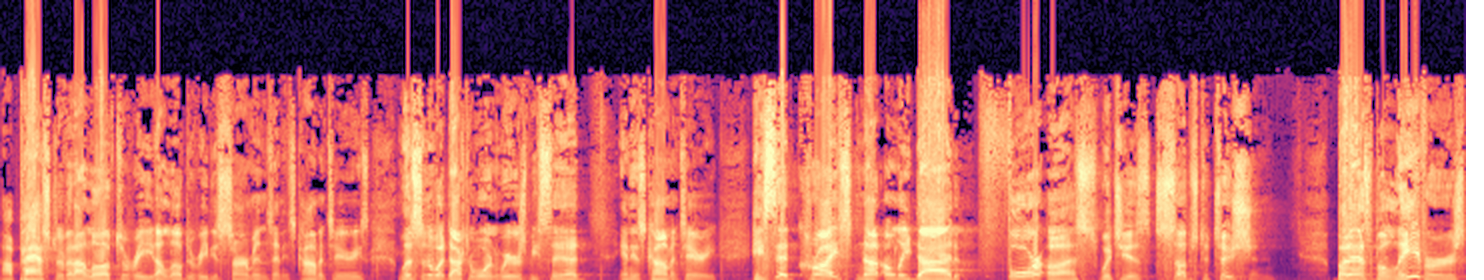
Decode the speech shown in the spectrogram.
uh, pastor that I love to read. I love to read his sermons and his commentaries. Listen to what Dr. Warren Wiersbe said in his commentary. He said, Christ not only died for us, which is substitution, but as believers,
